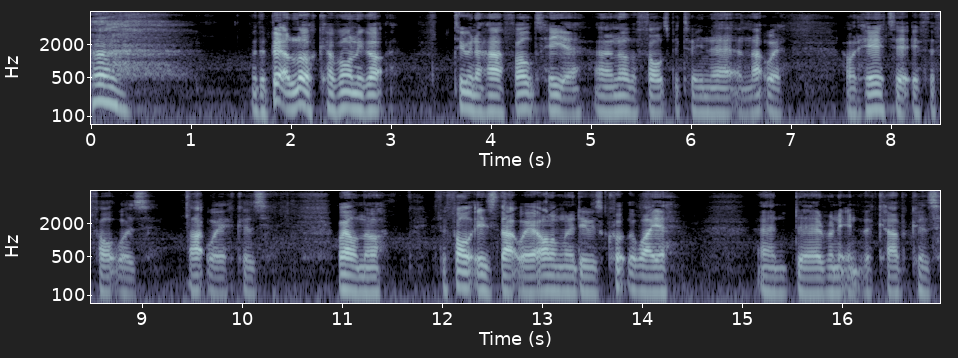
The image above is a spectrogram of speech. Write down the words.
With a bit of luck I've only got two and a half volts here and I know the fault's between there and that way. I would hate it if the fault was that way because, well, no. If the fault is that way, all I'm going to do is cut the wire and uh, run it into the cab because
